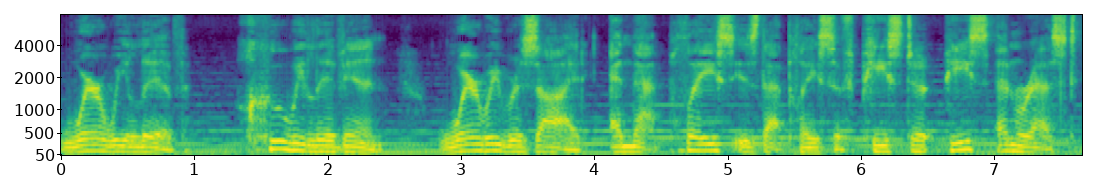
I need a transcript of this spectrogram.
where we live, who we live in, where we reside, and that place is that place of peace to peace and rest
